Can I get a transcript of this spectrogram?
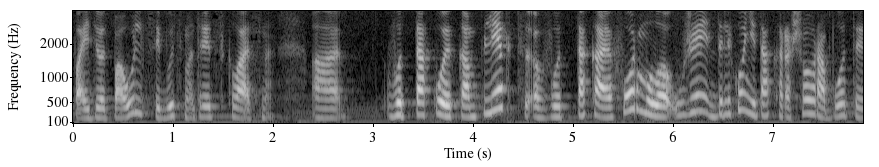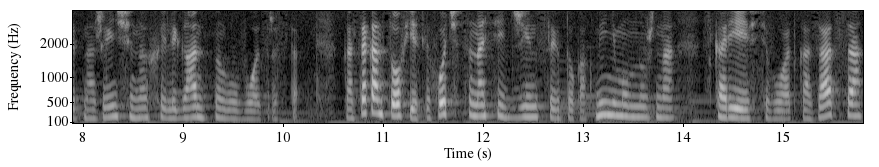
пойдет по улице и будет смотреться классно. А, вот такой комплект, вот такая формула уже далеко не так хорошо работает на женщинах элегантного возраста. В конце концов, если хочется носить джинсы, то как минимум нужно, скорее всего, отказаться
